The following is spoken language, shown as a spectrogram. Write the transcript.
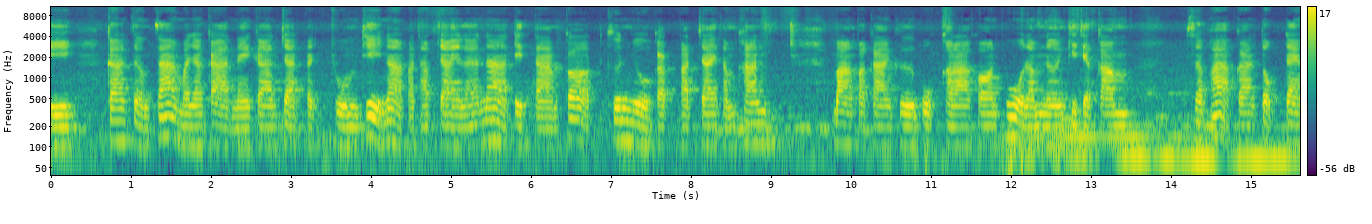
ดี การเสริมสร้างบรรยากาศในการจัดประชุมที่น่าประทับใจและน่าติดตามก็ขึ้นอยู่กับปัจจัยสำคัญ บางประการคือบุคลากรผู้ดำเนินกิจกรรม สภาพการตกแต่ง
